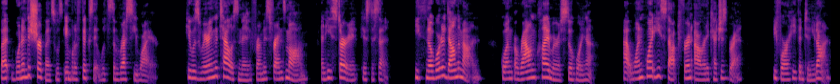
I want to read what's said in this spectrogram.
but one of the Sherpas was able to fix it with some rusty wire. He was wearing the talisman from his friend's mom, and he started his descent. He snowboarded down the mountain, going around climbers still going up. At one point, he stopped for an hour to catch his breath before he continued on.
